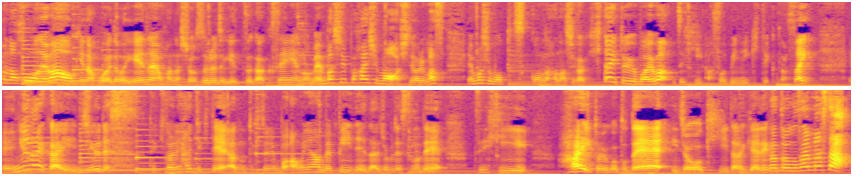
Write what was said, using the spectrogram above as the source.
FM の方では大きな声では言えないお話をする月額1000円のメンバーシップ配信もしております。もしも突っ込んだ話が聞きたいという場合はぜひ遊びに来てください、入大会自由です。適当に入ってきてあの適当にアムヤーメ P で大丈夫ですのでぜひはいということで以上お聞きいただきありがとうございました。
